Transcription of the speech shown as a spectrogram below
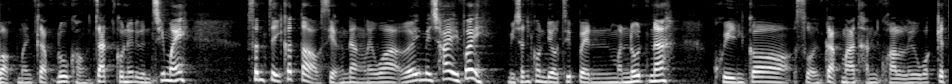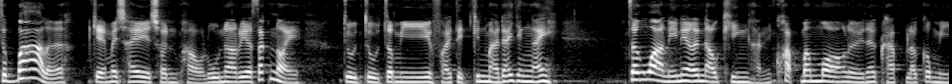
บอร์กเหมือนกับลูกของจัดคนอื่นๆใช่ไหมซันจิก็ตอบเสียงดังเลยว่า เอ้ยไม่ใช่เฟ้ยมีฉันคนเดียวที่เป็นมนุษย์นะควีนก็สวนกลับมาทันควันเลยว่าแกจะบ้าเหรอแกไม่ใช่ชนเผ่าลูนาเรียสักหน่อย จู่ๆจะมีไฟติดขึ้นมาได้ยังไง จังหวะนี้เนี่ยแล้วนาวคิงหันขวับมามองเลยนะครับ แล้วก็มี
